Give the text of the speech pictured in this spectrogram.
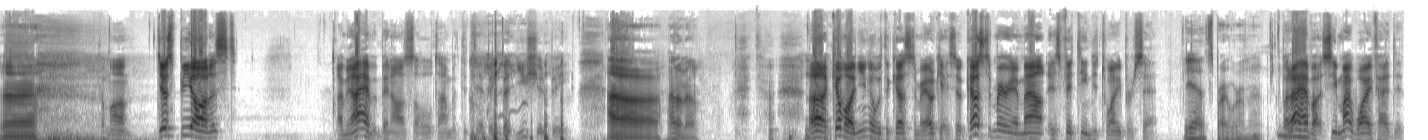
Uh, Come on, just be honest. I mean, I haven't been honest the whole time with the tipping, but you should be. uh, I don't know. Uh, come on, you know what the customary. Okay, so customary amount is fifteen to twenty percent. Yeah, that's probably where I'm at. But I have a see. My wife had to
